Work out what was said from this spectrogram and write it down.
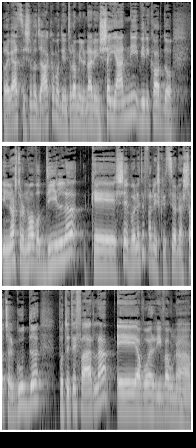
Ragazzi, sono Giacomo, diventerò milionario in sei anni, vi ricordo il nostro nuovo deal che se volete fare l'iscrizione a Social Good potete farla e a voi arriva una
